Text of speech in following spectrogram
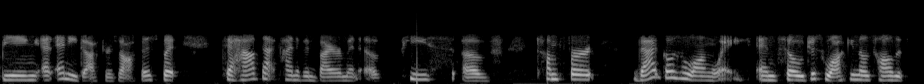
being at any doctor's office, but to have that kind of environment of peace, of comfort, that goes a long way. And so just walking those halls, it's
